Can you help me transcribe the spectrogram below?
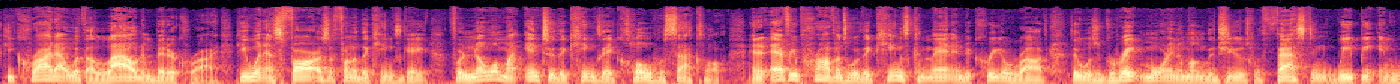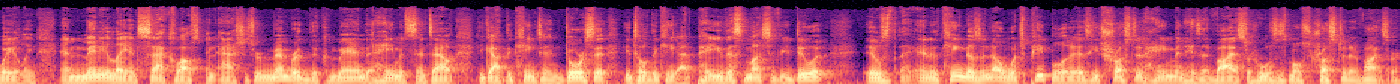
He cried out with a loud and bitter cry. He went as far as the front of the king's gate, for no one might enter the king's gate clothed with sackcloth. And in every province where the king's command and decree arrived, there was great mourning among the Jews, with fasting, weeping, and wailing, and many lay in sackcloths and ashes. Remember the command that Haman sent out. He got the king to endorse it. He told the king, I'd pay you this much if you do it. It was, and the king doesn't know which people it is. He trusted Haman, his advisor, who was his most trusted advisor.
